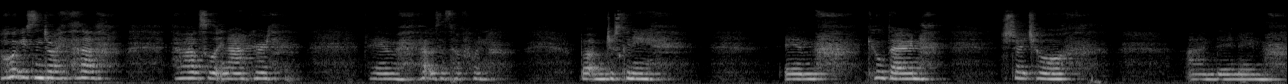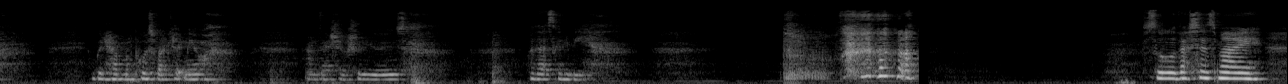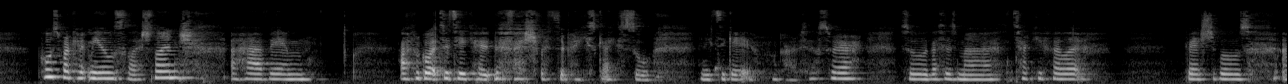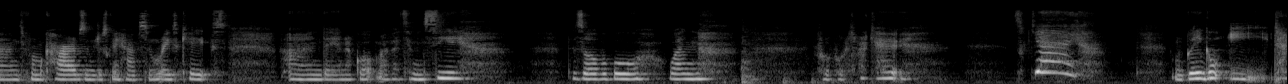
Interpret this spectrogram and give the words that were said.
I hope you enjoyed that. I'm absolutely knackered. Um, that was a tough one. But I'm just gonna um, cool down, stretch off, and then um, I'm gonna have my post-workout meal and I shall show you what that's gonna be. so this is my post-workout meal slash lunch. I have um, I forgot to take out the fish with the rice guys, so I need to get my carbs elsewhere. So this is my turkey fillet, vegetables, and for my carbs I'm just going to have some rice cakes. And then I've got my vitamin C, dissolvable one for post-workout. So yay! I'm gonna go eat.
